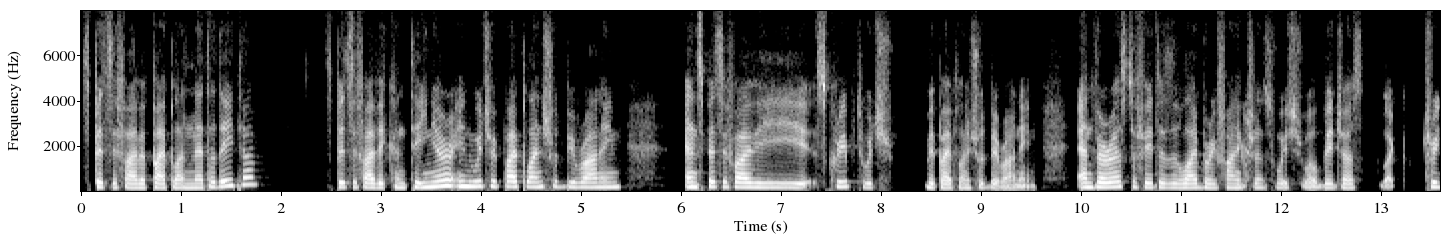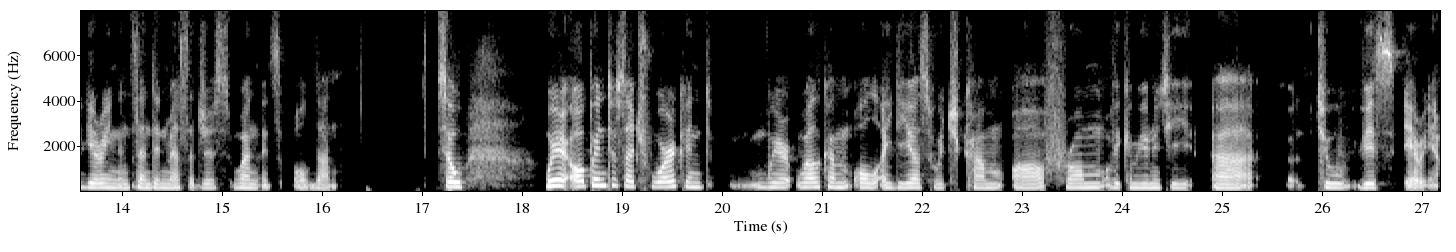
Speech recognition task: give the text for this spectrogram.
specify the pipeline metadata, specify the container in which the pipeline should be running, and specify the script which the pipeline should be running. And the rest of it is the library functions, which will be just like triggering and sending messages when it's all done. So we're open to such work and we welcome all ideas which come uh, from the community uh, to this area.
